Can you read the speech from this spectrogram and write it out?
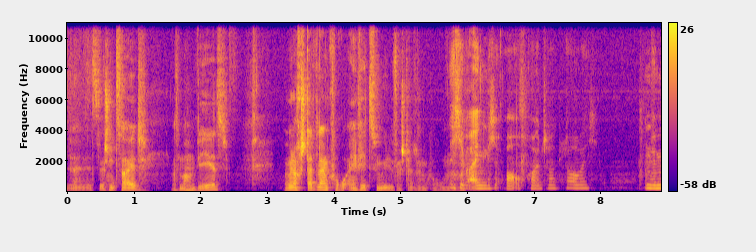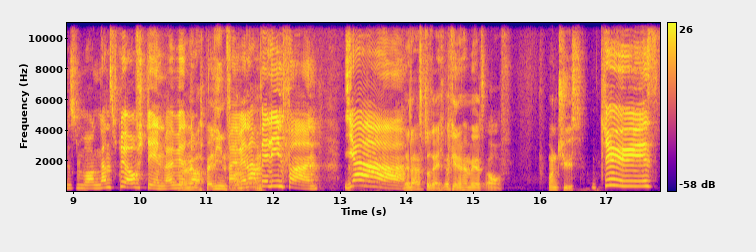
ja, in der Zwischenzeit, was machen wir jetzt? Wollen wir noch Stadtland Corona? Eigentlich zu müde für Stadtland Corona. Ich habe eigentlich auch heute, glaube ich. Und wir müssen morgen ganz früh aufstehen, weil wir, Weil wir noch, nach Berlin fahren Weil wir nach wollen. Berlin fahren. Ja! ja, da hast du recht. Okay, dann hören wir jetzt auf. Und tschüss. Tschüss!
